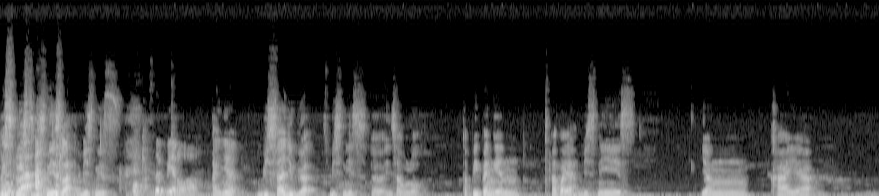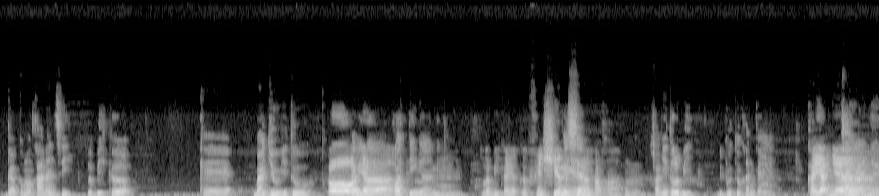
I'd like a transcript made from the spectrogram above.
bisnis bisnis lah bisnis Astagfirullah kayaknya bisa juga bisnis eh, insya Allah tapi pengen apa ya bisnis yang kayak nggak ke makanan sih lebih ke kayak baju gitu Oh ya. clothingan gitu. Hmm, lebih kayak ke fashion, Fashion. ya. Hmm, soalnya itu lebih dibutuhkan kayaknya Kayaknya. kayaknya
